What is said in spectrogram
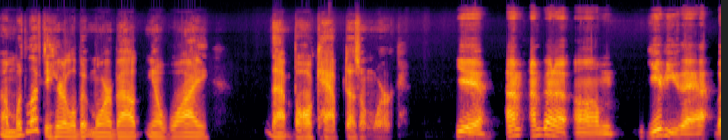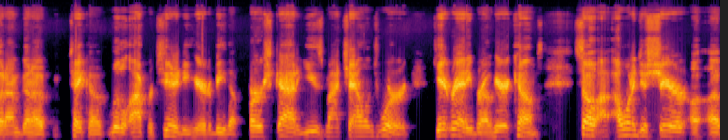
um, would love to hear a little bit more about, you know, why that ball cap doesn't work. Yeah, I'm I'm gonna um, give you that, but I'm gonna take a little opportunity here to be the first guy to use my challenge word. Get ready, bro. Here it comes. So I, I want to just share a, a,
